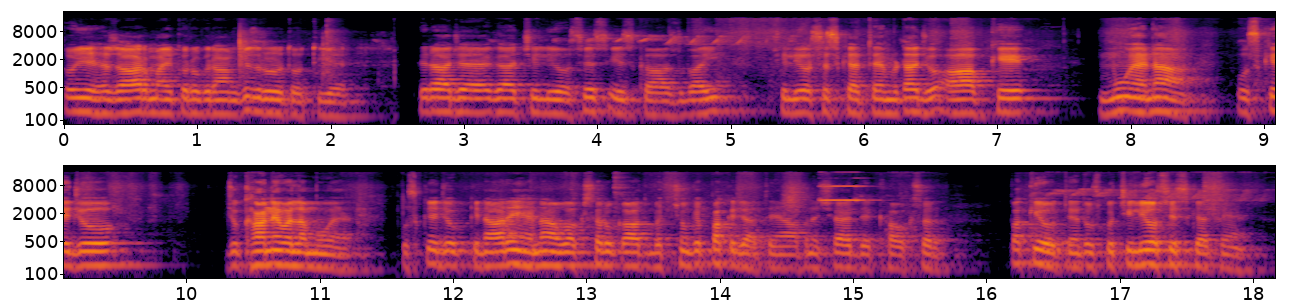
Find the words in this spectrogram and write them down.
तो ये हज़ार माइक्रोग्राम की ज़रूरत होती है। फिर आ जाएगा cheilosis is cause by cheilosis कहते हैं बेटा, जो आपके मुँह है ना, उसके जो जो खाने वाला मुँह है, उसके जो किनारे हैं ना, वो अक्सर अवकात बच्चों के पक जाते हैं। आपने शायद देखा अक्सर पके होते हैं तो उसको चिलियोसिस कहते हैं।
